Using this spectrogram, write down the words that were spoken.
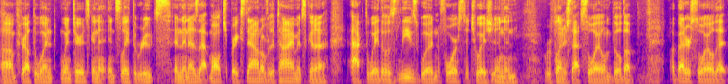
um, throughout the win- winter. It's going to insulate the roots, and then as that mulch breaks down over the time, it's going to act the way those leaves would in a forest situation and replenish that soil and build up a better soil that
